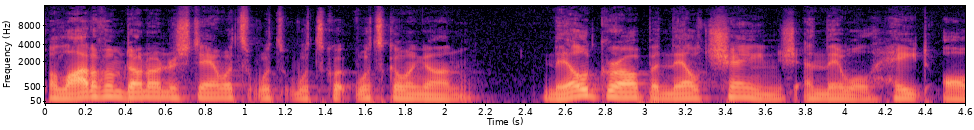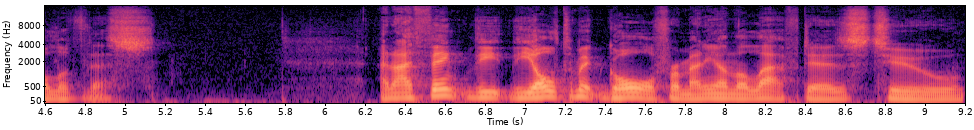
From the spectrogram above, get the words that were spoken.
a lot of them don't understand what's, what's, what's, what's going on. They'll grow up and they'll change and they will hate all of this. And I think the, the ultimate goal for many on the left is to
